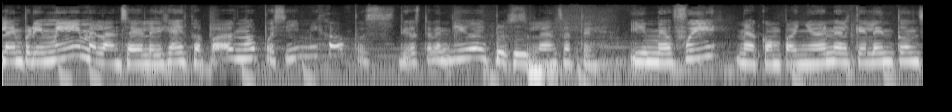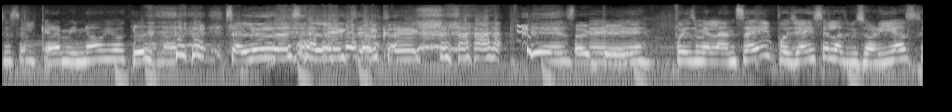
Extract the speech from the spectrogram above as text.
la imprimí y me lancé. Le dije a mis papás, no, pues sí, mija, pues Dios te bendiga y pues lánzate. Y me fui, me acompañó en aquel entonces el que era mi novio. Que ya no era. Saludos, Alex. ex, ex. Este. Pues me lancé y pues ya hice las visorías.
